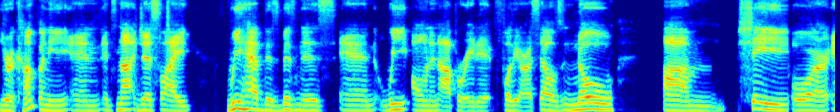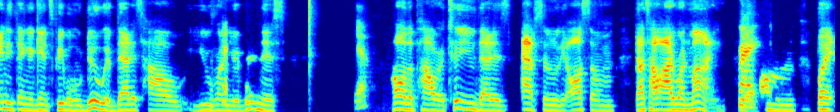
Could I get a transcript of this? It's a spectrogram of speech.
your company and it's not just like we have this business and we own and operate it fully ourselves. No um shade or anything against people who do if that is how you run your business all the power to you that is absolutely awesome that's how i run mine right um but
